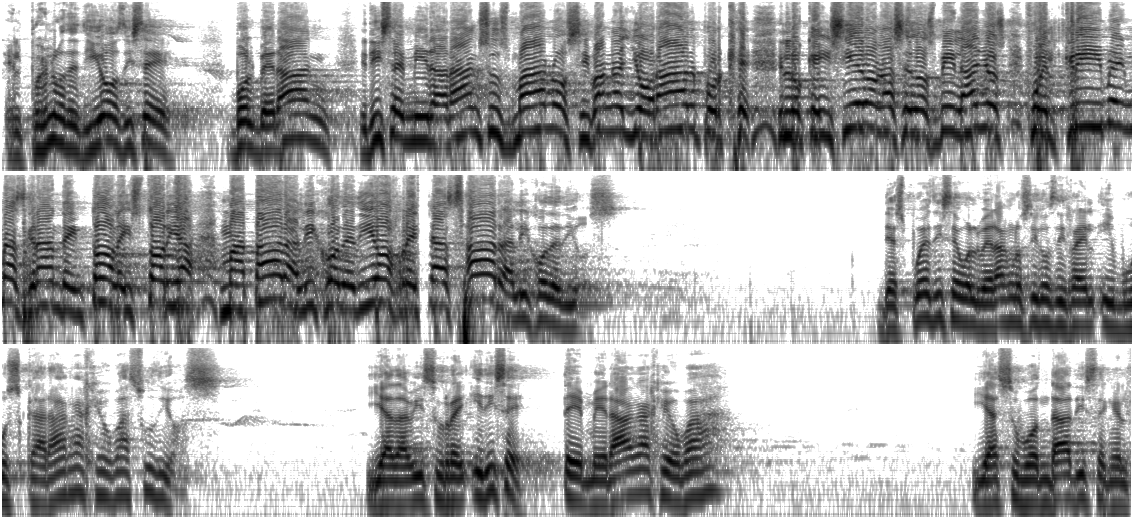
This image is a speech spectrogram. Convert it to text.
El pueblo de Dios dice, volverán y dice, mirarán sus manos y van a llorar porque lo que hicieron hace dos mil años fue el crimen más grande en toda la historia, matar al Hijo de Dios, rechazar al Hijo de Dios. Después dice, volverán los hijos de Israel y buscarán a Jehová su Dios y a David su rey. Y dice, temerán a Jehová y a su bondad, dice en el,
